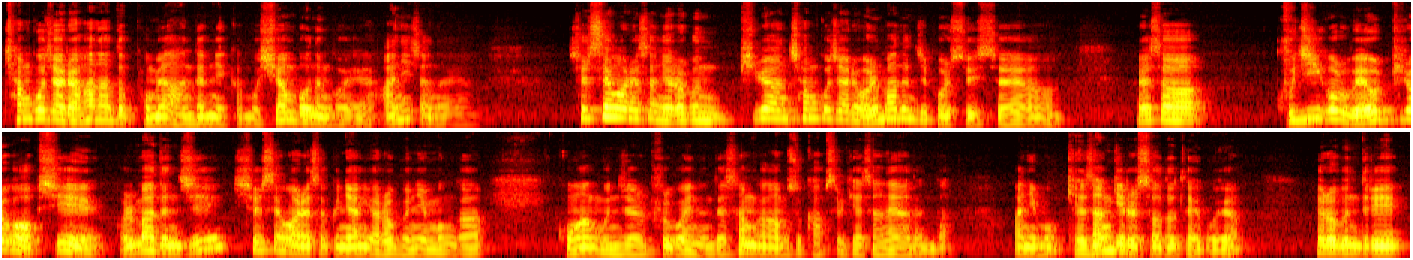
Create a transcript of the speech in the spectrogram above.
참고 자료 하나도 보면 안 됩니까? 뭐 시험 보는 거예요? 아니잖아요. 실생활에선 여러분 필요한 참고 자료 얼마든지 볼 수 있어요. 그래서 굳이 이걸 외울 필요가 없이 얼마든지 실생활에서 그냥 여러분이 뭔가 공학 문제를 풀고 있는데 삼각함수 값을 계산해야 된다. 아니 뭐 계산기를 써도 되고요. 여러분들이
